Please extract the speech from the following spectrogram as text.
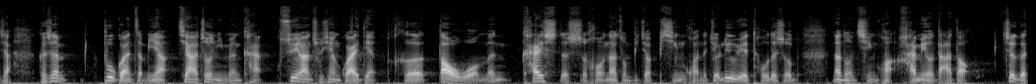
下。可是。不管怎么样，加州你们看，虽然出现拐点，和到我们开始的时候那种比较平缓的，就六月头的时候那种情况还没有达到。这个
